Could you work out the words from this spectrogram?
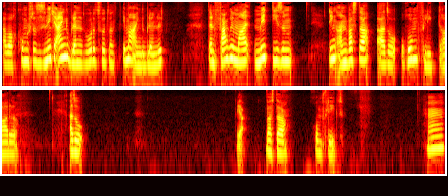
aber auch komisch, dass es nicht eingeblendet wurde. Es wird sonst immer eingeblendet. Dann fangen wir mal mit diesem Ding an, was da also rumfliegt gerade. Also, ja, was da rumfliegt. Hm.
